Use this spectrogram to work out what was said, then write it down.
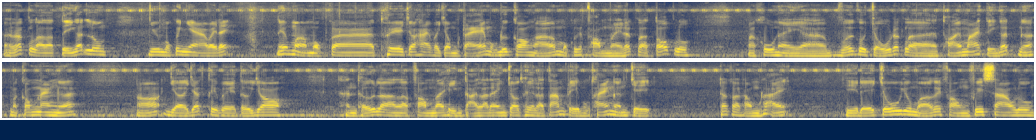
Rất là, là tiện ích luôn. Như một cái nhà vậy đấy. Nếu mà một à, thuê cho hai vợ chồng trẻ một đứa con ở một cái phòng này rất là tốt luôn. Mà khu này à, với cô chủ rất là thoải mái tiện ích nữa mà công năng nữa. Đó giờ giấc thì về tự do. Thành thử là là phòng đây hiện tại là đang cho thuê là 8 triệu một tháng nè anh chị. Rất là rộng rãi. Thì để chú chú mở cái phòng phía sau luôn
